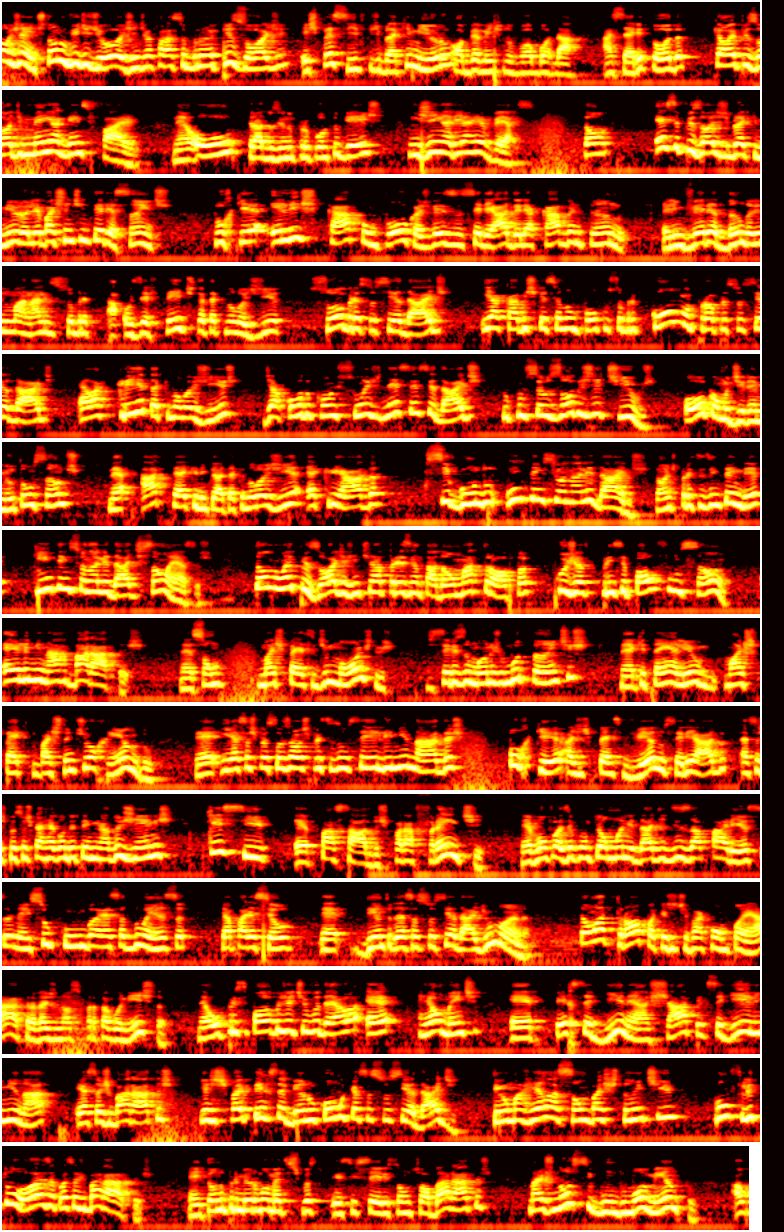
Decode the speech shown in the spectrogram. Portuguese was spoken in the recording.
Bom, gente, então no vídeo de hoje a gente vai falar sobre um episódio específico de Black Mirror, obviamente não vou abordar a série toda, que é o episódio Man Against Fire, né? Ou, traduzindo para o português, Engenharia Reversa. Então, esse episódio de Black Mirror ele é bastante interessante porque ele escapa um pouco, às vezes o seriado ele acaba entrando, ele enveredando ali numa análise sobre os efeitos da tecnologia sobre a sociedade e acaba esquecendo um pouco sobre como a própria sociedade ela cria tecnologias de acordo com as suas necessidades e com seus objetivos. Ou, como diria Milton Santos, né, a técnica, a tecnologia é criada segundo intencionalidade. Então a gente precisa entender que intencionalidades são essas? Então, no episódio, a gente é apresentado a uma tropa cuja principal função é eliminar baratas. Né? São uma espécie de monstros, de seres humanos mutantes, né? que tem ali um aspecto bastante horrendo. Né? E essas pessoas elas precisam ser eliminadas porque a gente vê no seriado essas pessoas carregam determinados genes que, se é, passados para frente, né, vão fazer com que a humanidade desapareça né, e sucumba a essa doença que apareceu é, dentro dessa sociedade humana. Então, a tropa que a gente vai acompanhar através do nosso protagonista, né, o principal objetivo dela é realmente é, perseguir, né, achar, perseguir, eliminar essas baratas. E a gente vai percebendo como que essa sociedade tem uma relação bastante conflituosa com essas baratas. Então, no primeiro momento, esses seres são só baratas, mas no segundo momento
